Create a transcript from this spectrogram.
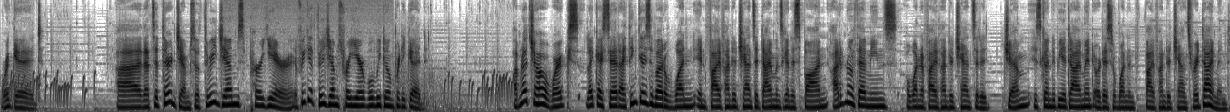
We're good. Uh, that's a third gem, so three gems per year. If we get three gems per year, we'll be doing pretty good. I'm not sure how it works. Like I said, I think there's about a 1 in 500 chance a diamond's going to spawn. I don't know if that means a 1 in 500 chance that a gem is going to be a diamond or just a 1 in 500 chance for a diamond.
